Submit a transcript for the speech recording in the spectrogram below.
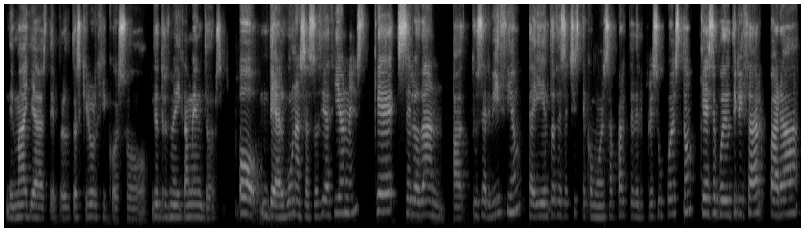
de mallas, de productos quirúrgicos o de otros medicamentos, o de algunas asociaciones que se lo dan a tu servicio. Y entonces existe como esa parte del presupuesto que se puede utilizar para,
